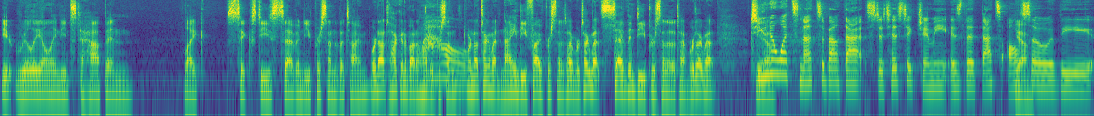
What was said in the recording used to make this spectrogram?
it really only needs to happen like 60 70% of the time we're not talking about 100% Wow. we're not talking about 95% of the time we're talking about 70% of the time we're talking about Do you know what's nuts about that statistic, Jimmy? Is that that's also the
